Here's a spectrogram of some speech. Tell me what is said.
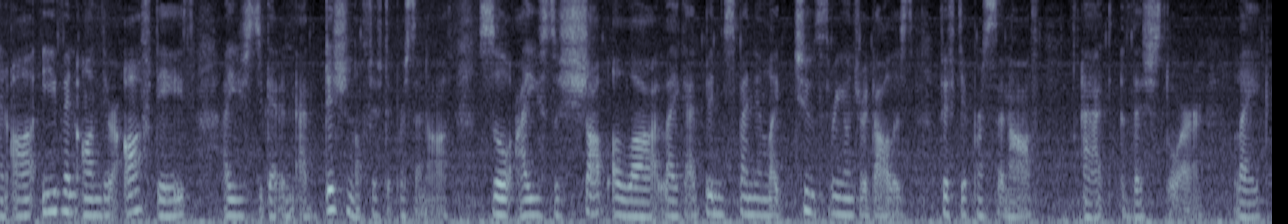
And all, even on their off days I used to get an additional 50% off. So I used to shop a lot. Like I've been spending like two three hundred dollars 50% off at the store. Like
